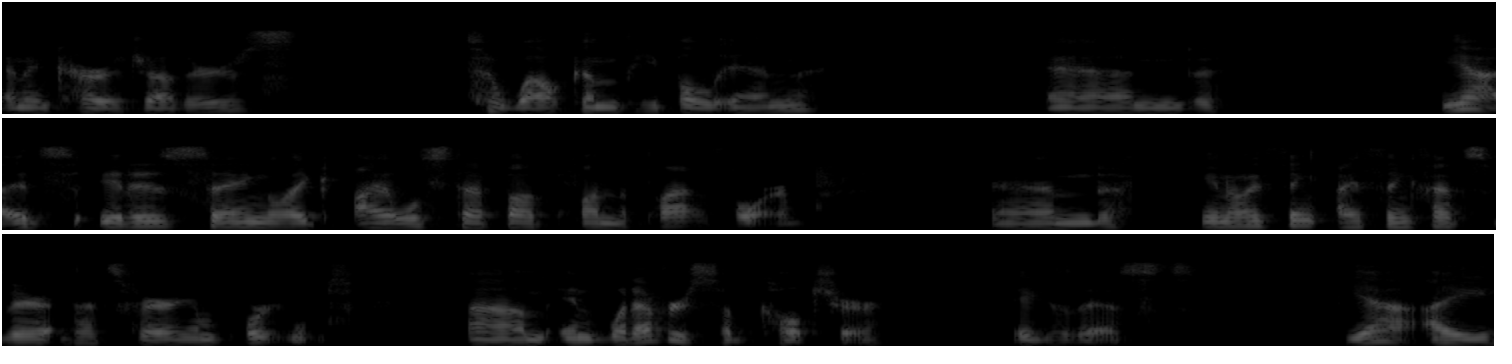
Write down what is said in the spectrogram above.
and encourage others, to welcome people in, and yeah, it's it is saying like I will step up on the platform, and you know I think I think that's very that's very important um, in whatever subculture exists. Yeah, I,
